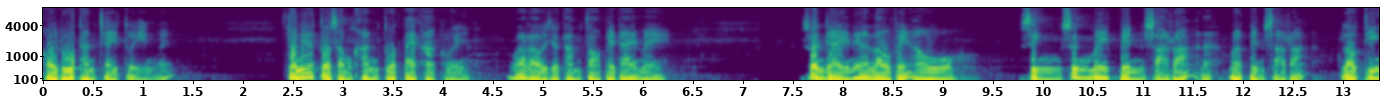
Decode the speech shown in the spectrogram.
คอยรู้ทันใจตัวเองไว้ตัวนี้ตัวสำคัญตัวแตกหักเลย ว่าเราจะทำต่อไปได้ไหมส่วนใหญ่เนี่ยเราไปเอาสิ่งซึ่งไม่เป็นสาระนะมาเป็นสาระ เราทิ้ง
